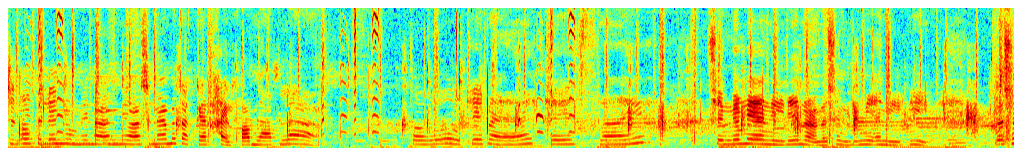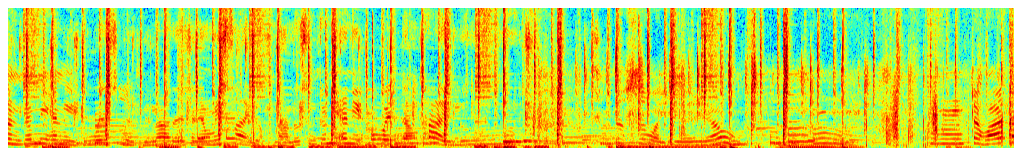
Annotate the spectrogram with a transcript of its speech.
ฉันฉันเอาไปเล่นนมด้วยนเนี่ยฉันได้มาจากแกนไขความลับล่ะโอ้เท่ไหมเท่ไหมฉันก็มีอันนี้ด้วยนะแล้วฉันก็มีอันนี้อีก แล้วฉันก็มีอันนี้ด้วยสวยไหมล่ะแต่ฉันยังไม่ใส่หรอกนะแล้วฉันก็มีอันนี้เอาไว้ตั้งถ่ายรูปฉันจะสวยแล้วแต่ว่า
